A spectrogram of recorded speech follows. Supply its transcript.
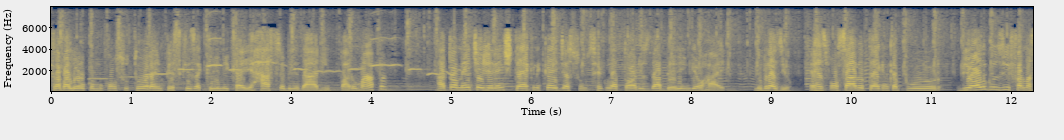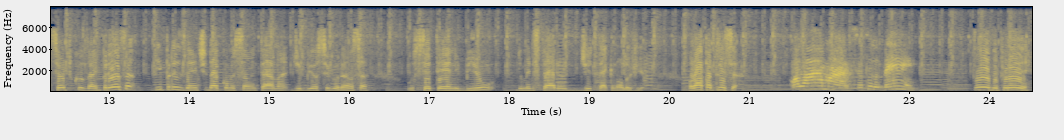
trabalhou como consultora em pesquisa clínica e rastreabilidade para o MAPA. Atualmente é gerente técnica e de assuntos regulatórios da Beringer High no Brasil. É responsável técnica por biólogos e farmacêuticos da empresa e presidente da Comissão Interna de Biossegurança, o CTN Bio, do Ministério de Tecnologia. Olá, Patrícia. Olá, Márcio, tudo bem? Tudo por aí.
